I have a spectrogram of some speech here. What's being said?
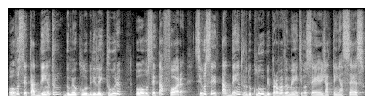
Ou você está dentro do meu clube de leitura, ou você está fora. Se você está dentro do clube, provavelmente você já tem acesso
